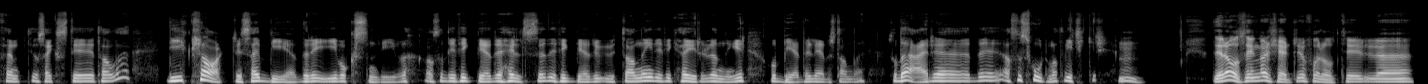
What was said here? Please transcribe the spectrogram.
50- eh, og 60-tallet, de klarte seg bedre i voksenlivet. Altså de fikk bedre helse, de fikk bedre utdanning, de fikk høyere lønninger og bedre levestandard. Så det er, eh, det, altså skolemat virker. Mm. Dere er også engasjert i forhold til uh,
